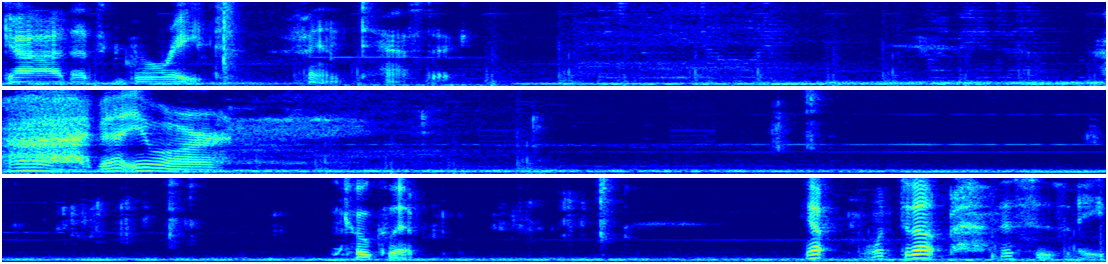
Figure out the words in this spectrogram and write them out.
god, that's great. Fantastic. Ah, I bet you are. Co-clip. Yep, looked it up. This is a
